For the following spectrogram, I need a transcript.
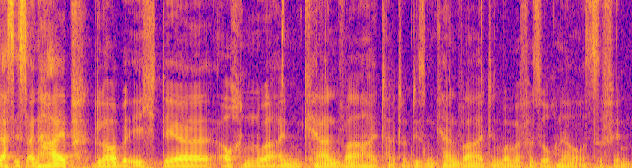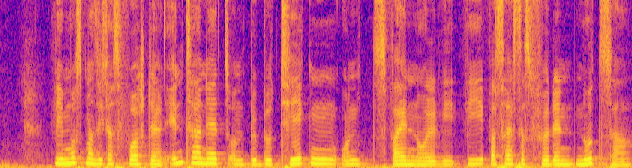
Das ist ein Hype, glaube ich, der auch nur einen Kernwahrheit hat. Und diesen Kernwahrheit, den wollen wir versuchen herauszufinden. Wie muss man sich das vorstellen? Internet und Bibliotheken und 2.0. Wie, wie, was heißt das für den Nutzer?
